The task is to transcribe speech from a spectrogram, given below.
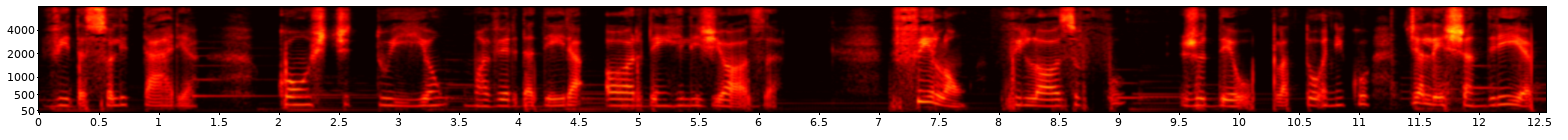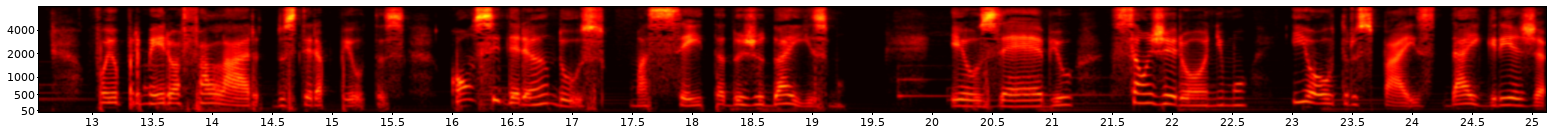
vida solitária, constituíam uma verdadeira ordem religiosa. Filon, filósofo judeu platônico de Alexandria, foi o primeiro a falar dos terapeutas considerando-os uma seita do judaísmo. Eusébio, São Jerônimo e outros pais da igreja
